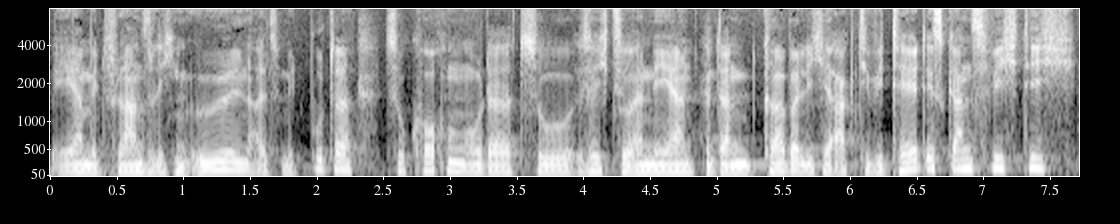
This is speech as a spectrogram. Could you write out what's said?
eher mit pflanzlichen Ölen als mit Butter zu kochen oder zu sich zu ernähren. Und dann körperliche Aktivität ist ganz wichtig.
